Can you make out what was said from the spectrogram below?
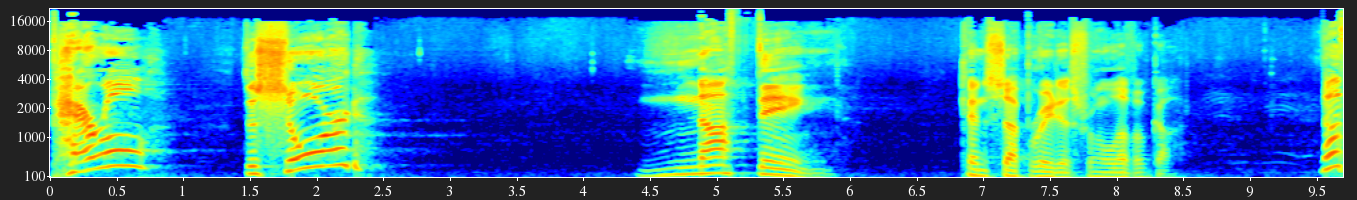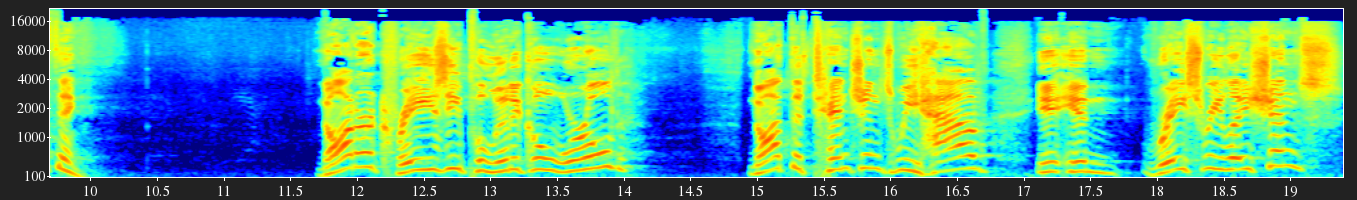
peril, the sword? Nothing can separate us from the love of God? Nothing. Not our crazy political world, not the tensions we have in, race relations.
